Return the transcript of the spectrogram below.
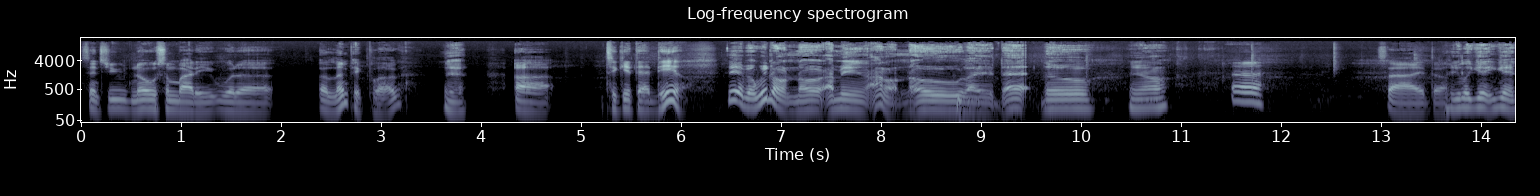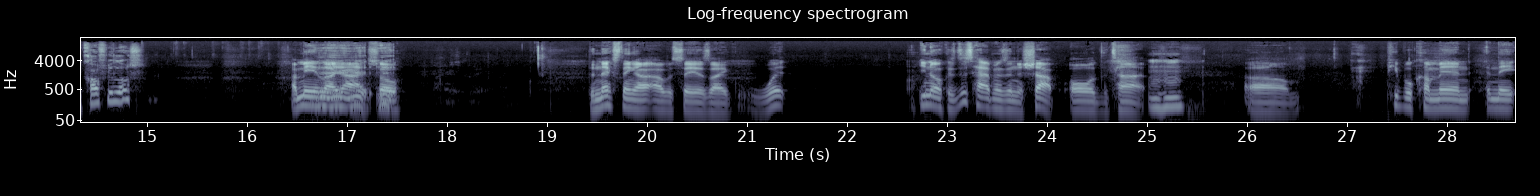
since you know somebody with a Olympic plug, Yeah, uh, to get that deal. yeah, but we don't know. I mean, I don't know like that though. You know, Eh, it's alright though. you look get you getting coffee lows. I mean, Yeah, like, yeah, all right, so the next thing I, I would say is like, what, you know, because this happens in the shop all the time. Mm-hmm. Um, people come in and they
